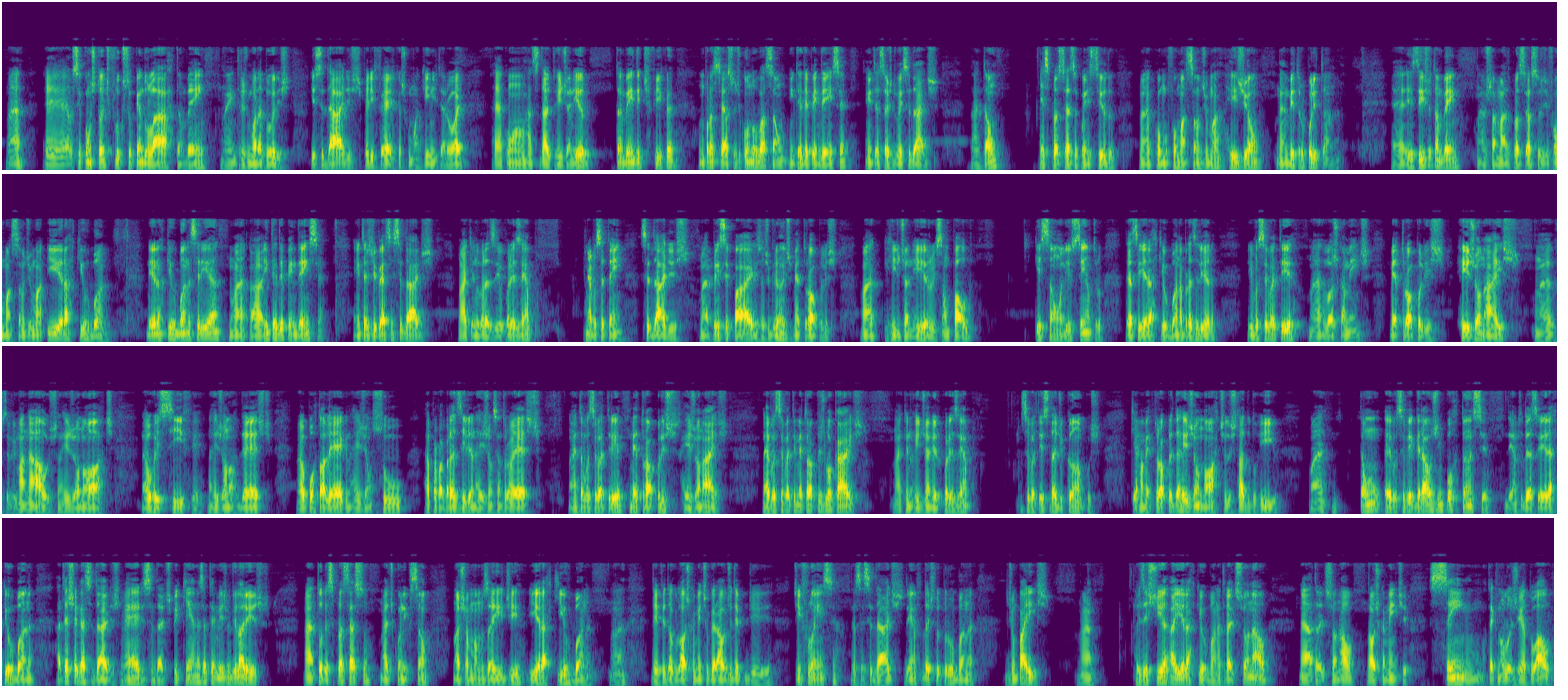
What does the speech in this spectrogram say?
né? é, esse constante fluxo pendular também né? entre os moradores de cidades periféricas como aqui em Niterói, é, com a cidade do Rio de Janeiro, também identifica um processo de conurbação, interdependência entre essas duas cidades. Tá? Então, esse processo é conhecido né, como formação de uma região né, metropolitana. É, existe também né, o chamado processo de formação de uma hierarquia urbana. Hierarquia urbana seria é, a interdependência entre as diversas cidades. É? Aqui no Brasil, por exemplo, né, você tem cidades é, principais, as grandes metrópoles, é, Rio de Janeiro e São Paulo, que são ali o centro dessa hierarquia urbana brasileira. E você vai ter, né, logicamente, metrópoles regionais, né, você vê Manaus na região norte, né, o Recife na região nordeste, né, o Porto Alegre na região sul, a própria Brasília na região centro-oeste. Né, então você vai ter metrópoles regionais. Né, você vai ter metrópoles locais. Né, aqui no Rio de Janeiro, por exemplo, você vai ter Cidade de Campos, que é uma metrópole da região norte do estado do Rio. Né? Então, é, você vê graus de importância dentro dessa hierarquia urbana, até chegar a cidades médias, cidades pequenas e até mesmo vilarejos. Né? Todo esse processo né, de conexão nós chamamos aí de hierarquia urbana, né? devido, logicamente, ao grau de, de, de, influência dessas cidades dentro da estrutura urbana de um país. Né? Existia a hierarquia urbana tradicional, né? a tradicional, logicamente, sem tecnologia atual,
